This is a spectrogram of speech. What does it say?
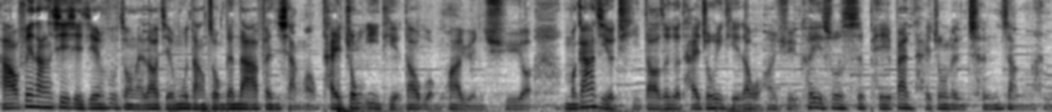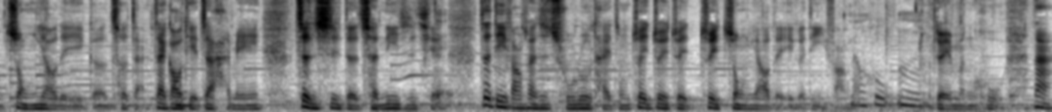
好，非常谢谢今天副总来到节目当中跟大家分享哦。台中一铁道文化园区哦，我们刚刚有提到这个台中一铁道文化区，可以说是陪伴台中人成长很重要的一个车站。在高铁站还没正式的成立之前，这地方算是出入台中最最最最重要的一个地方。门户，嗯，对，门户。那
